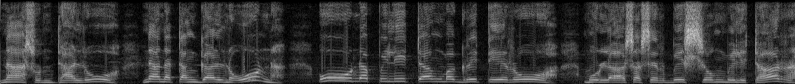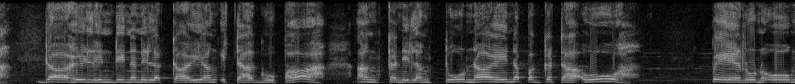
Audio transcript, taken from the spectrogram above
na sundalo na natanggal noon o napilitang magretiro mula sa serbisyong militar dahil hindi na nila kayang itago pa ang kanilang tunay na pagkatao. Pero noong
